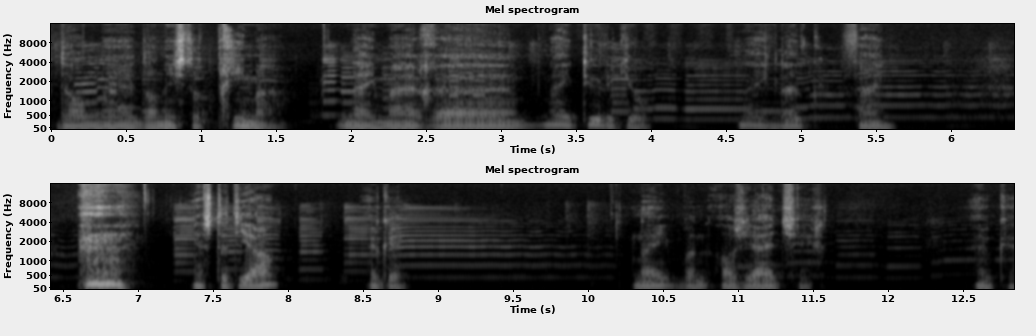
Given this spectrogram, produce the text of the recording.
dan, eh, dan is dat prima. Nee, maar. nee, tuurlijk joh. Nee, leuk. Fijn. ja, staat die? Oké. Nee, als jij het zegt. Oké.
